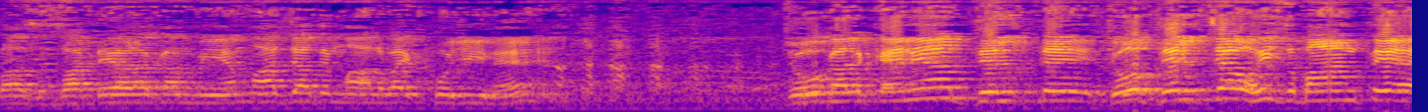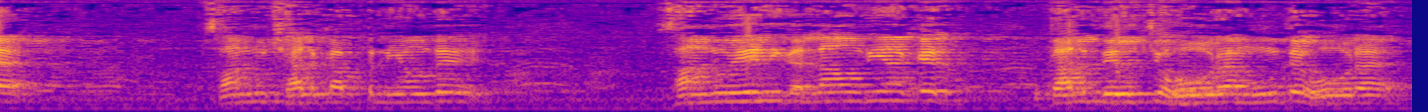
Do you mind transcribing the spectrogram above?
ਬਸ, ਸਾਡੇ ਵਾਲਾ ਕੰਮ ਹੀ ਹੈ ਮਾਝਾ ਤੇ ਮਾਲਵਾ ਇੱਕੋ ਜੀ ਨੇ। ਜੋ ਗੱਲ ਕਹਿੰਦੇ ਆ, ਦਿਲ ਤੇ, ਜੋ ਦਿਲ 'ਚ ਉਹੀ ਜ਼ੁਬਾਨ ਤੇ ਹੈ ਸਾਨੂੰ ਛਲ ਕਪਟ ਨਹੀਂ ਆਉਂਦੇ। ਸਾਨੂੰ ਇਹ ਨਹੀਂ ਗੱਲਾਂ ਆਉਂਦੀਆਂ ਕਿ ਗੱਲ ਦਿਲ 'ਚ ਹੋਰ ਹੈ ਮੂੰਹ ਤੇ ਹੋਰ ਹੈ।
